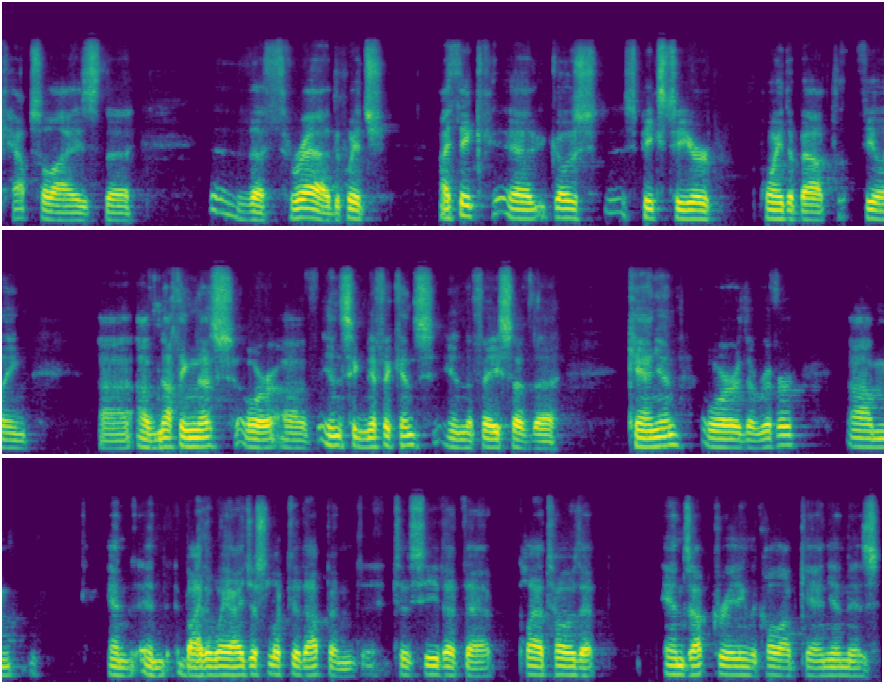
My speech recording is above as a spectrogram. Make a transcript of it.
capsulize the, the thread, which I think uh, goes, speaks to your point about feeling uh, of nothingness or of insignificance in the face of the canyon or the river. Um, and, and by the way, I just looked it up and to see that the plateau that ends up creating the Kolob Canyon is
